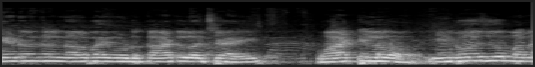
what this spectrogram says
ఏడు వందల నలభై మూడు కార్డులు వచ్చాయి. వాటిలో ఈరోజు మన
